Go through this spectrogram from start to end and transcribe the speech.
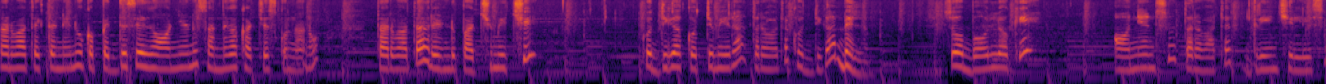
తర్వాత ఇక్కడ నేను ఒక పెద్ద సైజు ఆనియన్ సన్నగా కట్ చేసుకున్నాను. తర్వాత రెండు పచ్చిమిర్చి కొద్దిగా కొత్తిమీర తర్వాత కొద్దిగా బెల్లం. సో బౌల్లోకి ఆనియన్స్ తర్వాత గ్రీన్ చిల్లీస్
